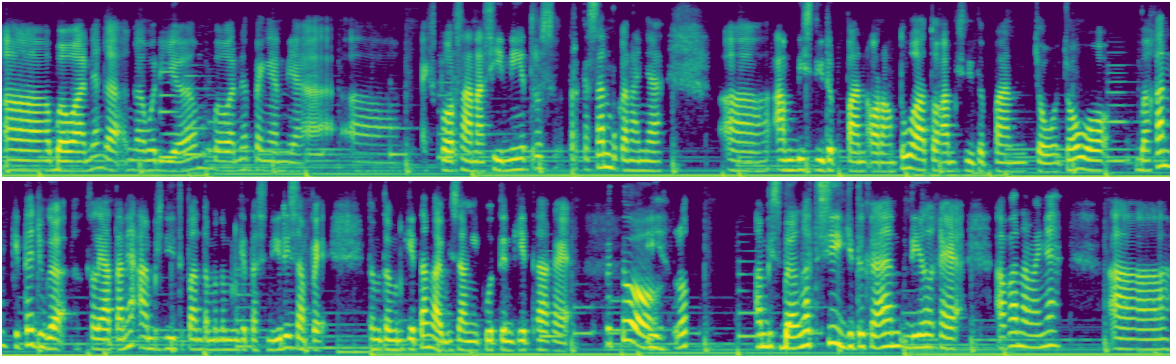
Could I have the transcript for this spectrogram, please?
uh, bawaannya nggak nggak mau diem, bawaannya pengen ya uh, eksplor sana sini, terus terkesan bukan hanya uh, ambis di depan orang tua atau ambis di depan cowok-cowok, bahkan kita juga kelihatannya ambis di depan teman-teman kita sendiri sampai teman-teman kita nggak bisa ngikutin kita kayak, betul, ih lo ambis banget sih gitu kan deal kayak apa namanya uh,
